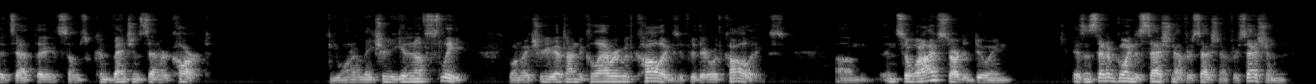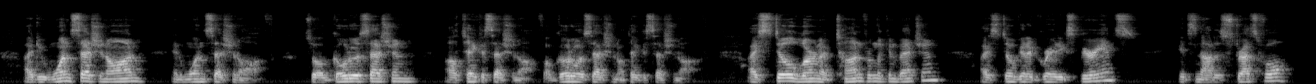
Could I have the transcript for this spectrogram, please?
that's at the some convention center cart. You want to make sure you get enough sleep. You want to make sure you have time to collaborate with colleagues if you're there with colleagues. Um, and so what I've started doing is instead of going to session after session after session, I do one session on and one session off. So I'll go to a session, I'll take a session off. I'll go to a session, I'll take a session off. I still learn a ton from the convention. I still get a great experience. It's not as stressful.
